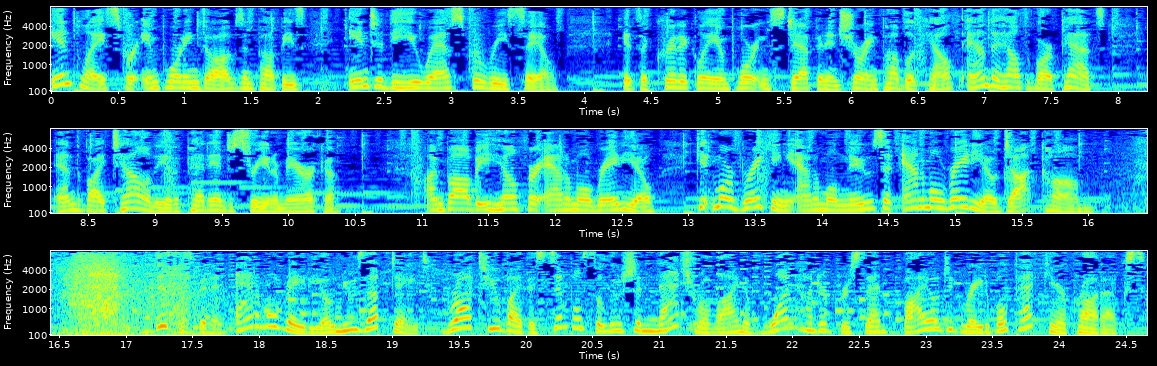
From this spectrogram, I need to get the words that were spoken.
in place for importing dogs and puppies into the U.S. for resale. It's a critically important step in ensuring public health and the health of our pets and the vitality of the pet industry in America. I'm Bobby Hill for Animal Radio. Get more breaking animal news at animalradio.com. This has been an Animal Radio News Update brought to you by the Simple Solution Natural line of 100% biodegradable pet care products.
